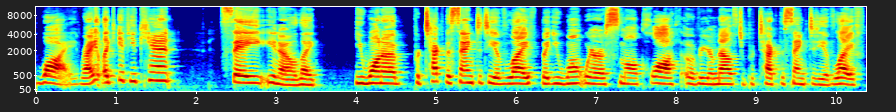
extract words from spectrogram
why, right? Like if you can't say, you know, like you want to protect the sanctity of life, but you won't wear a small cloth over your mouth to protect the sanctity of life,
